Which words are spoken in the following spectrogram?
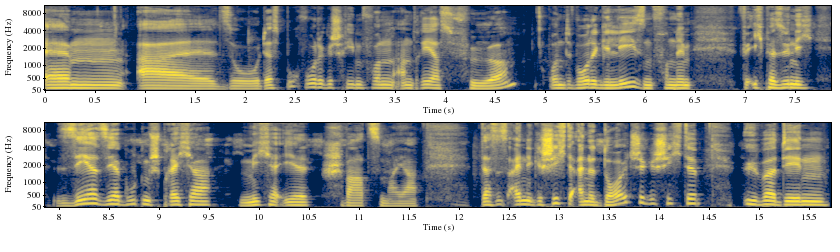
Ähm, also, das Buch wurde geschrieben von Andreas Föhr und wurde gelesen von dem, für ich persönlich, sehr, sehr guten Sprecher Michael Schwarzmeier. Das ist eine Geschichte, eine deutsche Geschichte über den,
